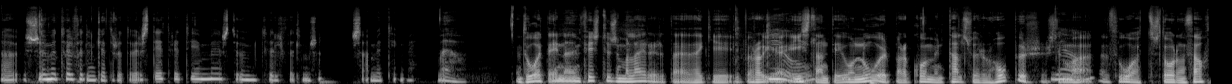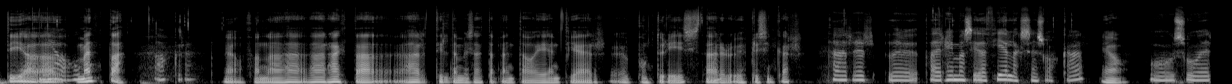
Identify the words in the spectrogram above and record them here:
Það- Sumu tilfellum getur þetta verið stitri tími, stum tilfellum sami tími. Já. En þú ert eina af þeim fyrstu sem að læra þetta eða ekki frá Jú. Íslandi og nú er bara komin talsverður hópur sem Já. að þú átt stóran þátt í að, að Já. menta. Akkurat. Já, þannig að það, það er hægt að, það er til dæmis hægt að benda á emdr.is, það eru upplýsingar. Það er, uh, það er heimasíða félagsins okkar Já, og svo er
